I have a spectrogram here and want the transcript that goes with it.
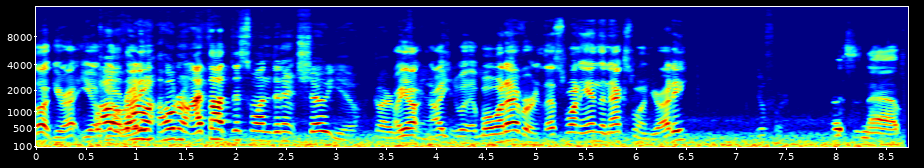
Look, you're you, Oh, y'all hold ready? on, hold on. I thought this one didn't show you garbage. Oh, are y'all. I, well, whatever. This one and the next one. You ready? Go for it. This is Nav.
